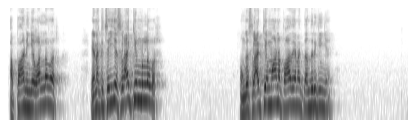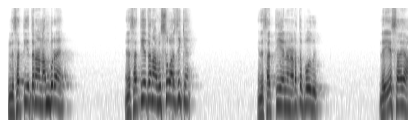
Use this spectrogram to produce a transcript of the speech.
அப்பா நீங்கள் வல்லவர். எனக்கு செய்ய ஸ்லாக்கியம் உள்ளவர். உங்கள் ஸ்லாக்கியமான பாதை எனக்கு தந்திருக்கீங்க. இந்த சத்தியத்தை நான் நம்புகிறேன் இந்த சத்தியத்தை நான் விசுவாசிக்கேன். இந்த சத்தியம் என்னை நடத்த போகுது. இந்த ஏசாயா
